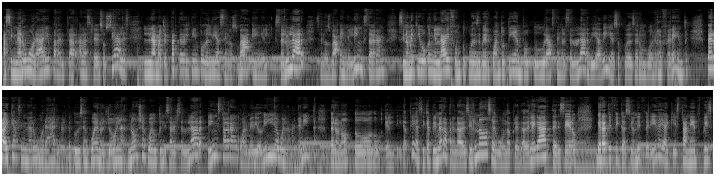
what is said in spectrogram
asignar un horario para entrar a las redes sociales. La mayor parte del tiempo del día se nos va en el celular, se nos va en el Instagram. Si no me equivoco, en el iPhone tú puedes ver cuánto tiempo tú duraste en el celular día a día. Eso puede ser un buen referente. Pero hay que asignar un horario en el que tú dices, bueno, yo en las noches voy a utilizar el celular, Instagram o al mediodía o en la mañanita, pero no todo el día. ¿ok? Así que primero aprende a decir no, segundo aprende a delegar, tercero gratificación diferida y aquí está Netflix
